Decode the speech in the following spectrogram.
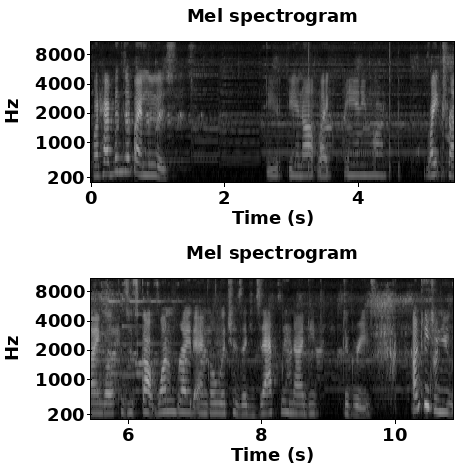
What happens if I lose? Do you, do you not like me anymore? Right triangle, because it's got one right angle, which is exactly 90 degrees. I'm teaching you,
